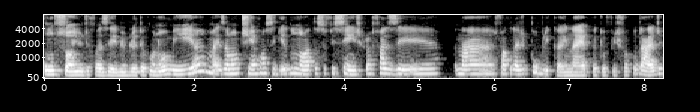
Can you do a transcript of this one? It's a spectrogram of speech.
um sonho de fazer biblioteconomia, mas eu não tinha conseguido nota suficiente para fazer na faculdade pública. E na época que eu fiz faculdade,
